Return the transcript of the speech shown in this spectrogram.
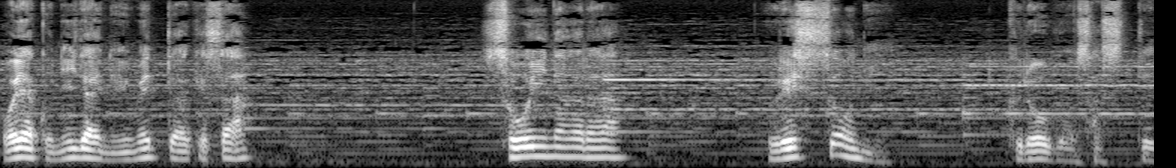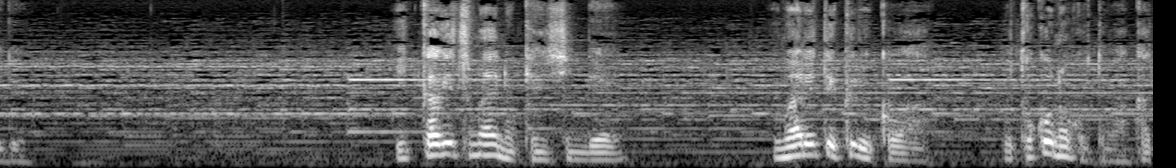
親子二代の夢ってわけさ。そう言いながら嬉しそうにグローブをさすっている。1ヶ月前の検診で生まれてくる子は男の子と分かった。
